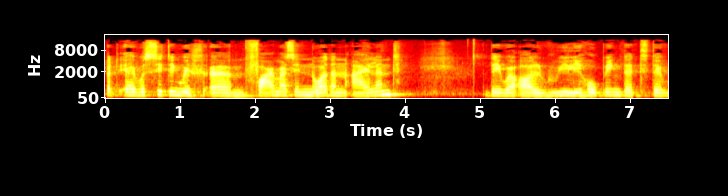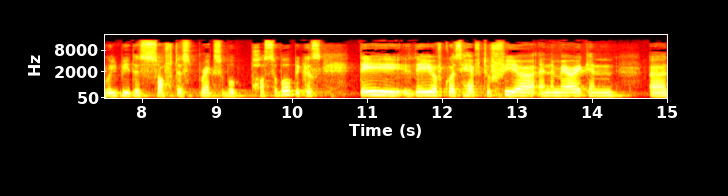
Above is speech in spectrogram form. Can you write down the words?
but I was sitting with um, farmers in Northern Ireland. They were all really hoping that there will be the softest Brexit possible because they, they of course, have to fear an American uh,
